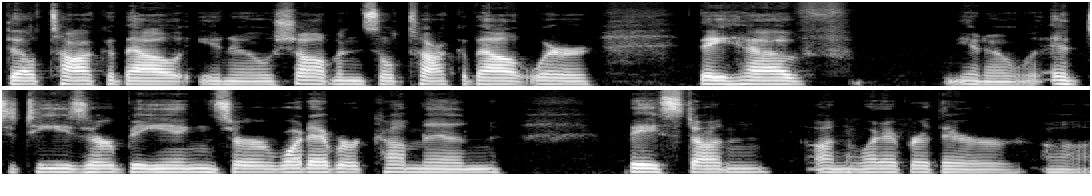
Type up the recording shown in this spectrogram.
they'll talk about you know shamans will talk about where they have you know entities or beings or whatever come in based on on whatever their uh,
